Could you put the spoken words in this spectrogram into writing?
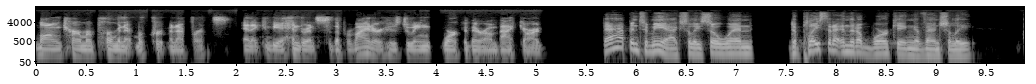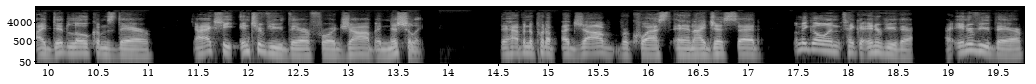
long-term or permanent recruitment efforts. And it can be a hindrance to the provider who's doing work in their own backyard. That happened to me actually. So when the place that I ended up working eventually, I did locums there. I actually interviewed there for a job initially. They happened to put up a job request and I just said, let me go and take an interview there. I interviewed there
